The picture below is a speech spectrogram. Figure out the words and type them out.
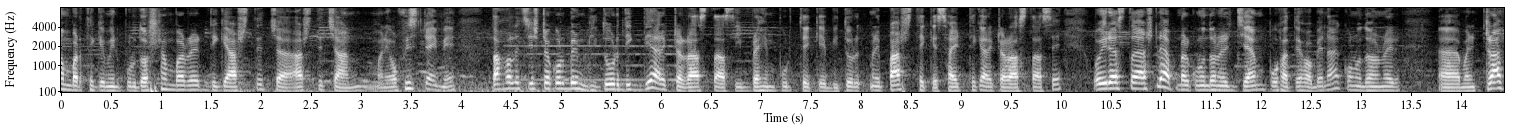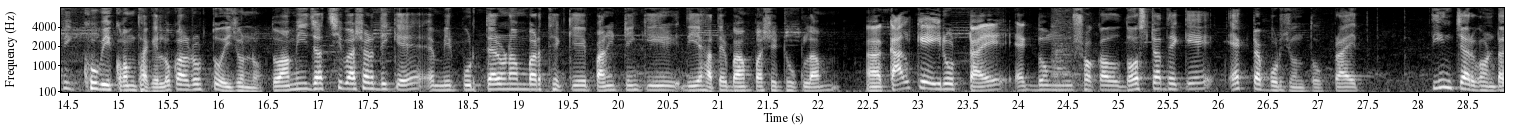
নম্বর থেকে মিরপুর দশ নম্বরের দিকে আসতে চা, আসতে চান মানে অফিস টাইমে তাহলে চেষ্টা করবেন ভিতর দিক দিয়ে আরেকটা রাস্তা আছে, ইব্রাহিমপুর থেকে ভিতর মানে পাশ থেকে সাইড থেকে আরেকটা রাস্তা আছে। ওই রাস্তায় আসলে আপনার কোনো ধরনের জ্যাম পোহাতে হবে না, কোনো ধরনের মানে ট্রাফিক খুবই কম থাকে লোকাল রোড তো এই জন্য। তো আমি যাচ্ছি বাসার দিকে, মিরপুর তেরো নাম্বার থেকে পানির ট্যাঙ্কি দিয়ে হাতের বাম পাশে ঢুকলাম। আহ, কালকে এই রোডটায় একদম সকাল দশটা থেকে একটা পর্যন্ত প্রায় তিন চার ঘণ্টা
